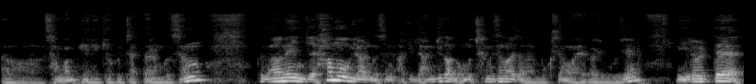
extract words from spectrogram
어, 상관편의 격을 짰다는 것은 그 다음에 이제 하목이라는 것은 아주 양기가 너무 창성하잖아요 목생화 해가지고 그지? 이럴 때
